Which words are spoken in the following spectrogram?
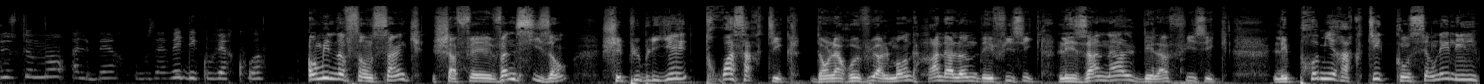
Justement, Albert, vous avez découvert quoi? En 1905, j'avais 26 ans, j'ai publié trois articles dans la revue allemande Annalen des Physik, les annales de la physique. Les premiers articles concernaient les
